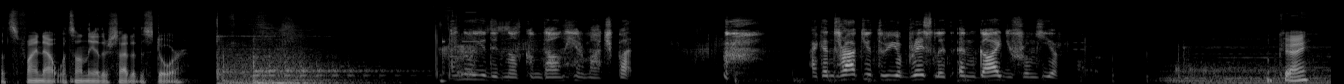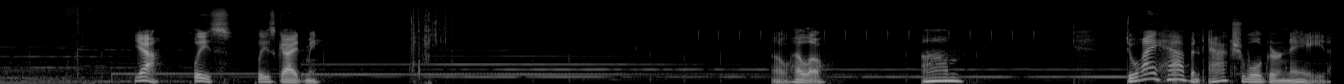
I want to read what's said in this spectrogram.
Let's find out what's on the other side of this door. I know you did not come down here much, but I can track you through your bracelet and guide you from here. Okay. Yeah, please. Please guide me. Oh, hello. Um, do I have an actual grenade?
